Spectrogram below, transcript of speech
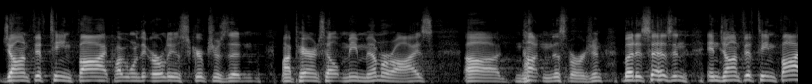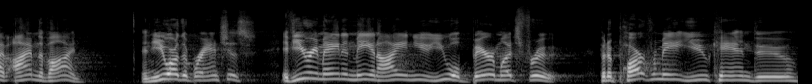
John 15, 5, probably one of the earliest scriptures that my parents helped me memorize. Uh, not in this version, but it says in, in John 15, 5, I am the vine, and you are the branches. If you remain in me and I in you, you will bear much fruit. But apart from me, you can do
